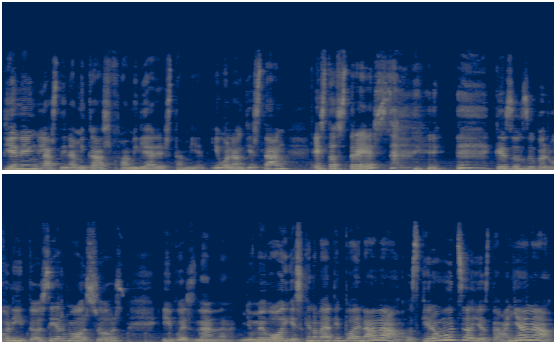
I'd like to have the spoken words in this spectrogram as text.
Tienen las dinámicas familiares también. Y bueno, aquí están estos tres, que son súper bonitos y hermosos. Y pues nada, yo me voy. Es que no me da tiempo de nada. Os quiero mucho y hasta mañana.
